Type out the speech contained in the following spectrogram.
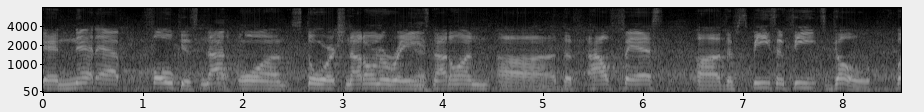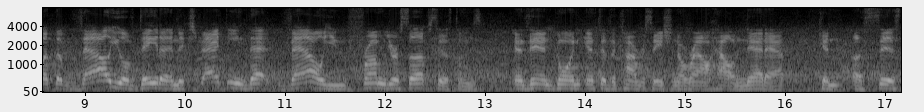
and NetApp focus not yeah. on storage, not on arrays, yeah. not on uh, the, how fast uh, the speeds and feeds go, but the value of data and extracting that value from your subsystems and then going into the conversation around how NetApp can assist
